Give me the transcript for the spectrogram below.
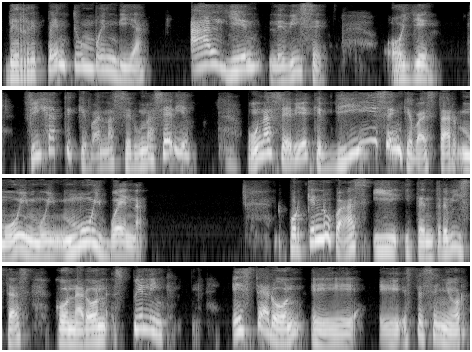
de repente un buen día, alguien le dice, oye, fíjate que van a hacer una serie, una serie que dicen que va a estar muy, muy, muy buena. ¿Por qué no vas y, te entrevistas con Aaron Spilling? Este Aaron, eh, eh, este señor,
